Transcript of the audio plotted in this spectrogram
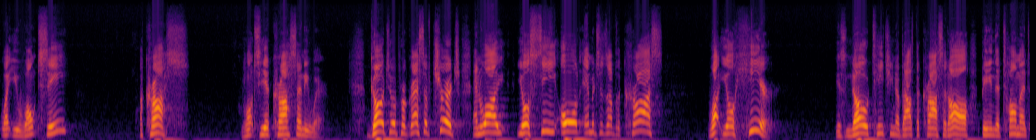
what you won't see? A cross. You won't see a cross anywhere. Go to a progressive church, and while you'll see old images of the cross, what you'll hear is no teaching about the cross at all being the atonement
